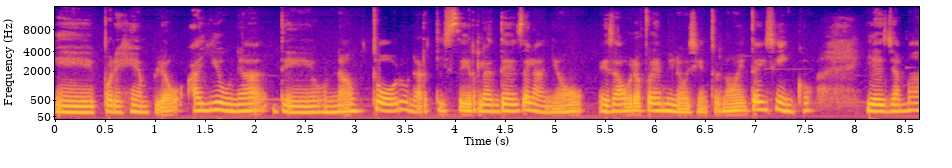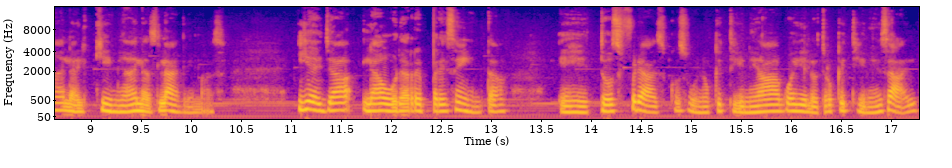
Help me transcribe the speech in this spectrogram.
Eh, por ejemplo, hay una de un autor, un artista irlandés del año, esa obra fue de 1995 y es llamada La alquimia de las lágrimas. Y ella, la obra representa eh, dos frascos, uno que tiene agua y el otro que tiene sal,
